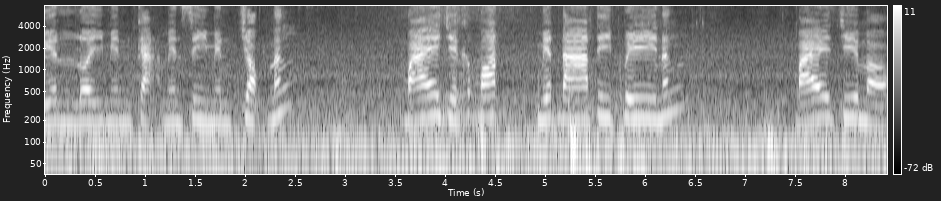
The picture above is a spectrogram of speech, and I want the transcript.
មានលុយមានកាក់មានស៊ីមានចុកហ្នឹងបែរជាក្បត់មេដាទី2ហ្នឹងបែរជាមក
